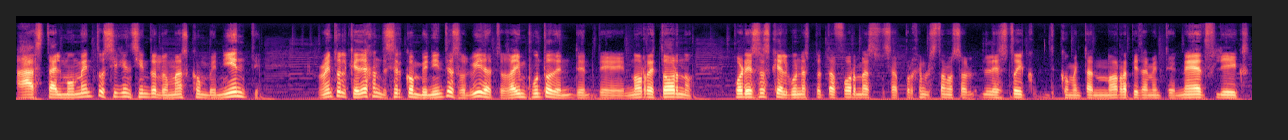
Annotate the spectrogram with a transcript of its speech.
hasta el momento siguen siendo lo más conveniente. El momento en el que dejan de ser convenientes, olvídate. O sea, hay un punto de, no retorno. Por eso es que algunas plataformas, o sea, por ejemplo, estamos, les estoy comentando ¿no? rápidamente, Netflix,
